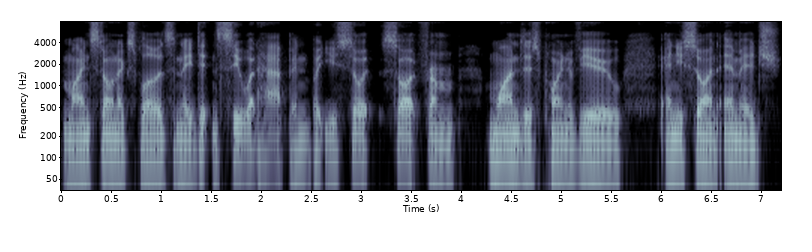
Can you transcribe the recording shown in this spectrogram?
Mind Stone explodes and they didn't see what happened, but you saw it, saw it from Wanda's point of view and you saw an image.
